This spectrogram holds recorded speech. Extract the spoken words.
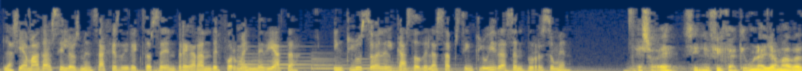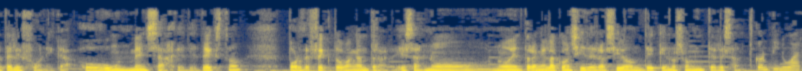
las llamadas y los mensajes directos se entregarán de forma inmediata, incluso en el caso de las apps incluidas en tu resumen. Eso es, significa que una llamada telefónica o un mensaje de texto por defecto van a entrar. Esas no, no entran en la consideración de que no son interesantes. Continuar.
